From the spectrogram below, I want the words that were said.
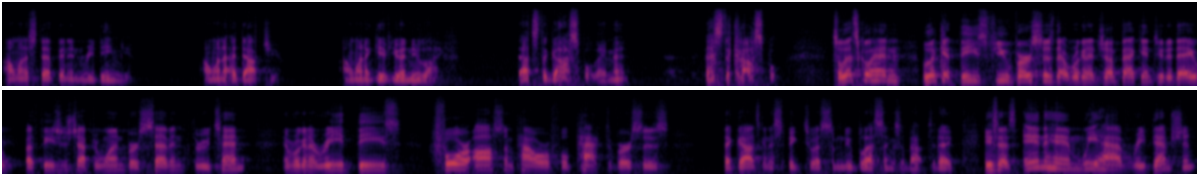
I want to step in and redeem you. I want to adopt you. I want to give you a new life. That's the gospel. Amen? That's the gospel. So let's go ahead and look at these few verses that we're going to jump back into today Ephesians chapter 1, verse 7 through 10. And we're going to read these four awesome, powerful, packed verses that God's going to speak to us some new blessings about today. He says, In him we have redemption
